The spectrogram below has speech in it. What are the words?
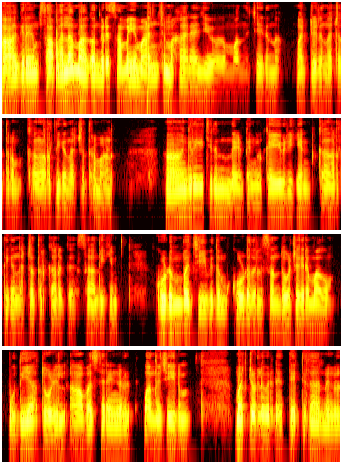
ആഗ്രഹം സഫലമാകുന്ന ഒരു സമയമാണ്. അഞ്ച് മഹാരാജ യോഗം വന്നു ചേരുന്ന മറ്റൊരു നക്ഷത്രം കാർത്തിക നക്ഷത്രമാണ്. ആഗ്രഹിച്ചിരുന്ന നേട്ടങ്ങൾ കൈവരിക്കാൻ കാർത്തിക നക്ഷത്രക്കാർക്ക് സാധിക്കും. കുടുംബ ജീവിതം കൂടുതൽ സന്തോഷകരമാകും. പുതിയ തൊഴിൽ അവസരങ്ങൾ വന്നു ചേരും മറ്റുള്ളവരുടെ തെറ്റിദ്ധാരണകൾ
